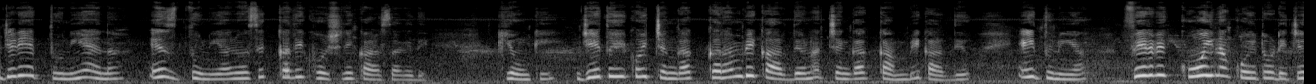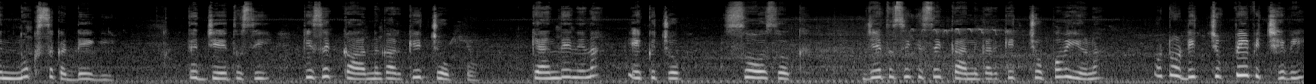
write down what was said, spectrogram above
ਜਿਹੜੀ ਇਹ ਦੁਨੀਆ ਹੈ ਨਾ, ਇਸ ਦੁਨੀਆ ਨੂੰ ਅਸੀਂ ਕਦੀ ਖੁਸ਼ ਨਹੀਂ ਕਰ ਸਕਦੇ। ਕਿਉਂਕਿ ਜੇ ਤੁਸੀਂ ਕੋਈ ਚੰਗਾ ਕਰਮ ਵੀ ਕਰਦੇ ਹੋ ਨਾ, ਚੰਗਾ ਕੰਮ ਵੀ ਕਰਦੇ ਹੋ, ਇਹ ਦੁਨੀਆ ਫਿਰ ਵੀ ਕੋਈ ਨਾ ਕੋਈ ਤੁਹਾਡੇ 'ਚ ਨੁਕਸ ਕੱਢੇਗੀ। ਤੇ ਜੇ ਤੁਸੀਂ ਕਿਸੇ ਕਾਰਨ ਕਰਕੇ ਚੁੱਪ ਹੋ, ਕਹਿੰਦੇ ਨੇ ਨਾ, ਇੱਕ ਚੁੱਪ, ਸੌ ਸੁੱਖ। ਜੇ ਤੁਸੀਂ ਕਿਸੇ ਕਾਰਨ ਕਰਕੇ ਚੁੱਪ ਵੀ ਹੋ ਨਾ, ਉਹ ਤੁਹਾਡੀ ਚੁੱਪੀ ਪਿੱਛੇ ਵੀ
